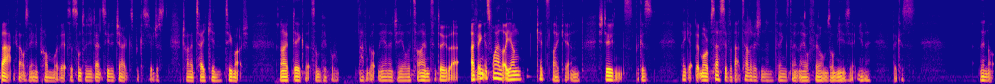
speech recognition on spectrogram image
back. That was the only problem with it. So sometimes you don't see the jokes because you're just trying to take in too much. And I dig that some people haven't got the energy or the time to do that. I think it's why a lot of young kids like it and students because they get a bit more obsessive about television and things, don't they, or films or music, you know, because they're not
